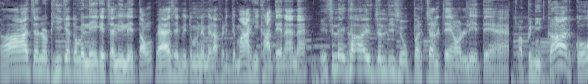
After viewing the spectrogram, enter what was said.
हाँ चलो ठीक है तो मैं लेके चली लेता हूँ। वैसे भी तुमने मेरा फिर दिमाग ही खाते रहना है। इसलिए गाइस जल्दी से ऊपर चलते हैं और लेते हैं। अपनी कार को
